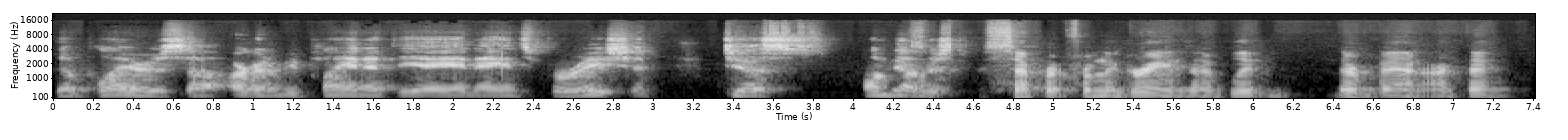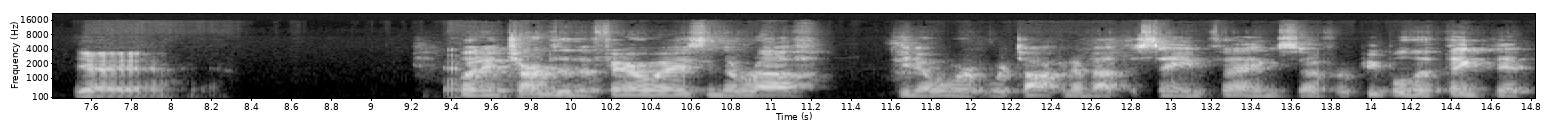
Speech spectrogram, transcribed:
the players uh, are going to be playing at the ANA Inspiration, just on the other separate from the greens. I believe they're bent, aren't they? Yeah, yeah, yeah. yeah. But in terms of the fairways and the rough, you know, we're, we're talking about the same thing. So for people that think that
